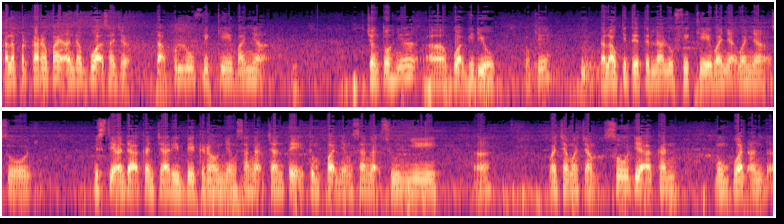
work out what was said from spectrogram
kalau perkara baik anda buat saja tak perlu fikir banyak contohnya uh, buat video okey kalau kita terlalu fikir banyak-banyak so mesti anda akan cari background yang sangat cantik tempat yang sangat sunyi ha? macam-macam so dia akan membuat anda,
